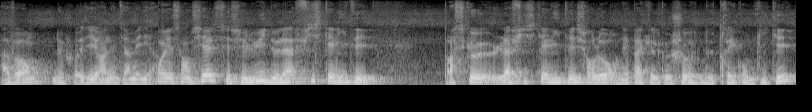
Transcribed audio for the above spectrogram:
avant de choisir un intermédiaire. Le point essentiel, c'est celui de la fiscalité. Parce que la fiscalité sur l'or n'est pas quelque chose de très compliqué,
